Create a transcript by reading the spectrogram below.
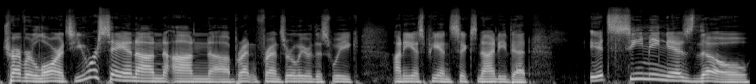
Trevor Lawrence. You were saying on, on uh, Brent and Friends earlier this week on ESPN 690 that – it's seeming as though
